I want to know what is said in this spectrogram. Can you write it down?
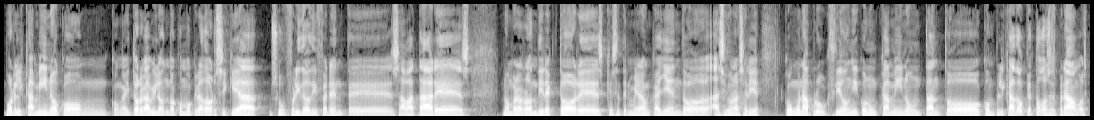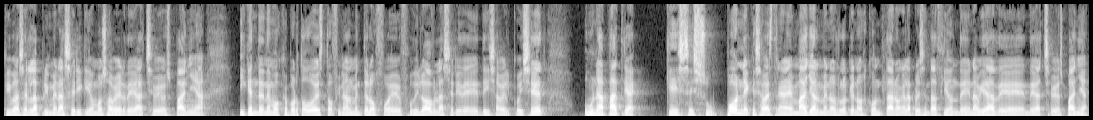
por el camino con, con Aitor Gabilondo como creador sí que ha sufrido diferentes avatares nombraron directores que se terminaron cayendo. Ha sido una serie con una producción y con un camino un tanto complicado que todos esperábamos que iba a ser la primera serie que íbamos a ver de HBO España y que entendemos que por todo esto finalmente lo fue Foodie Love, la serie de, Isabel Coixet, una patria que se supone que se va a estrenar en mayo, al menos lo que nos contaron en la presentación de Navidad de, de HBO España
